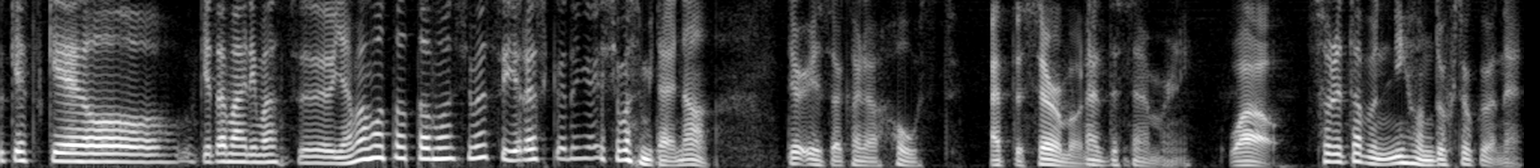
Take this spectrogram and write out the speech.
受付を受けたまわります山本と申します。よろしくお願いしますみたいな。There is a kind of host At the ceremony. at the ceremony. wow. それ多分日本独特よね。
